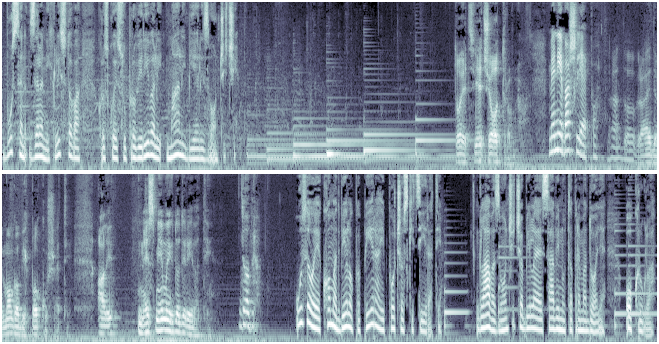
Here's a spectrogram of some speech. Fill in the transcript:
busen zelenih listova kroz koje su provirivali mali bijeli zvončići. To je cvijeće otrovno. Meni je baš lijepo. A dobro, ajde, mogao bih pokušati. Ali ne smijemo ih dodirivati. Dobro. Uzeo je komad bijelog papira i počeo skicirati. Glava zvončića bila je savinuta prema dolje, okrugla,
